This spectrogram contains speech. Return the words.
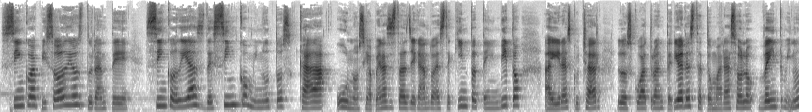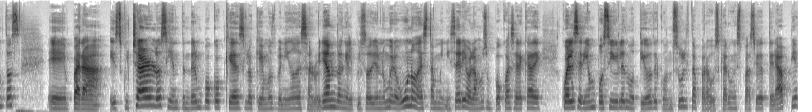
5 episodios durante 5 días de 5 minutos cada uno. Si apenas estás llegando a este quinto, te invito a ir a escuchar los cuatro anteriores. Te tomará solo 20 minutos eh, para escucharlos y entender un poco qué es lo que hemos venido desarrollando. En el episodio número 1 de esta miniserie hablamos un poco acerca de cuáles serían posibles motivos de consulta para buscar un espacio de terapia.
